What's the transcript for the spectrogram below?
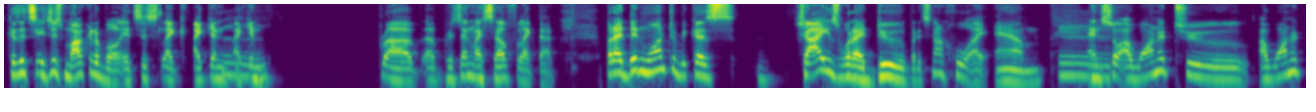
Because it's it's just marketable. It's just like I can I can uh, uh, present myself like that. But I didn't want to because chai is what I do, but it's not who I am. Mm. And so I wanted to I wanted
